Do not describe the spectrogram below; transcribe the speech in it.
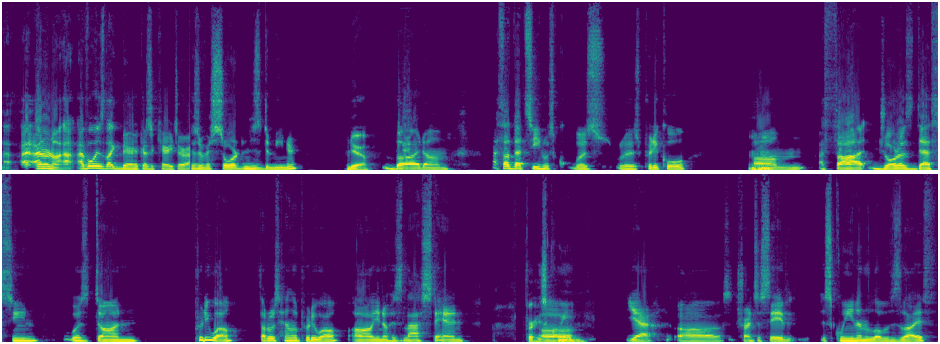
I, I- don't know. I, I've always liked Beric as a character because of his sword and his demeanor. Yeah, But um, I thought that scene was was was pretty cool. Mhm. Um, I thought Jorah's death scene was done pretty well. Thought it was handled pretty well. Uh, you know, his last stand for his uh, queen. yeah, uh, trying to save his queen and the love of his life.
